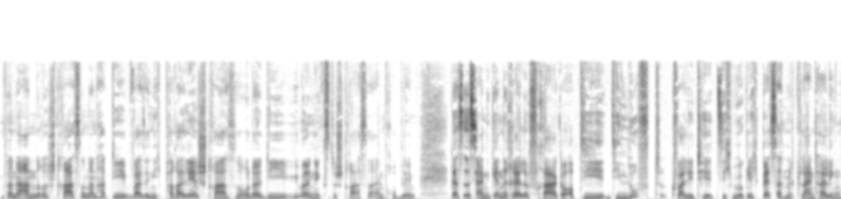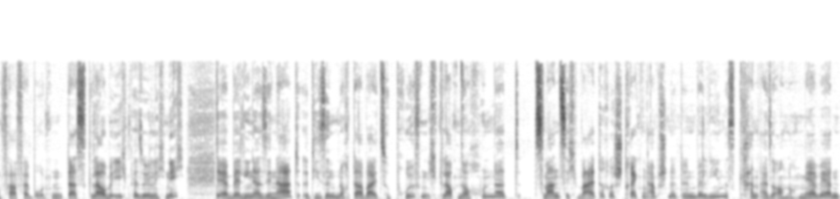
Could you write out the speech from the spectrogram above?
über eine andere Straße und dann hat die, weiß ich nicht, Parallelstraße oder die übernächste Straße ein Problem. Das ist eine generelle Frage, ob die, die Luftqualität sich wirklich bessert mit kleinteiligen Fahrverboten. Das glaube ich persönlich nicht. Der Berliner Senat, die sind noch dabei zu prüfen. Ich glaube noch 120 weitere Streckenabschnitte in Berlin. Es kann also auch noch mehr werden.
